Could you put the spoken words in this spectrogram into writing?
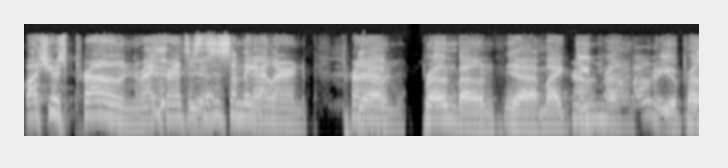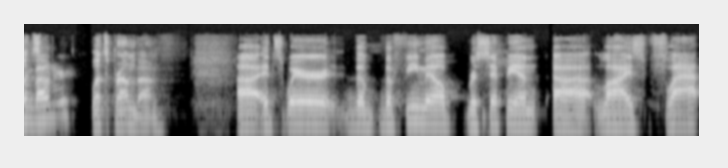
While she was prone, right, Francis? This is something I learned. Prone. Prone bone. Yeah, Mike. do you Prone prone bone. bone? Are you a prone What's- boner? What's prone bone? Uh, it's where the the female recipient uh, lies flat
